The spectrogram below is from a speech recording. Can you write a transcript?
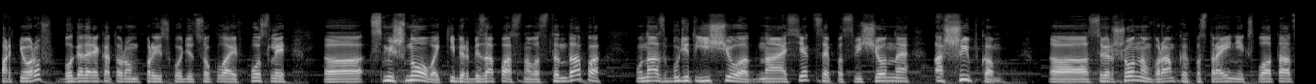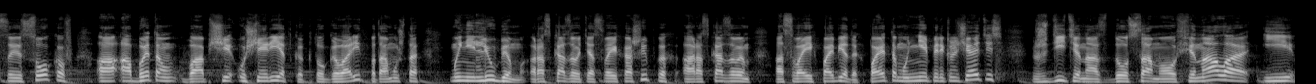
партнеров, благодаря которым происходит SOC Live, после смешного кибербезопасного стендапа у нас будет еще одна секция, посвященная ошибкам э, совершенным в рамках построения эксплуатации SOC ов. А об этом вообще очень редко кто говорит, потому что мы не любим рассказывать о своих ошибках, а рассказываем о своих победах. Поэтому не переключайтесь, ждите нас до самого финала и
